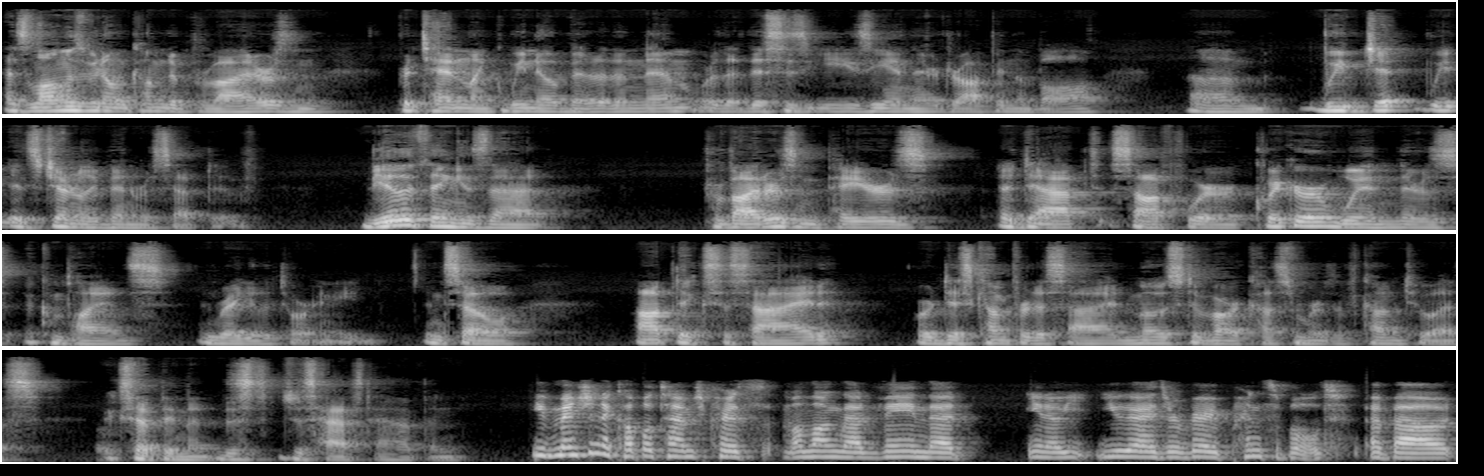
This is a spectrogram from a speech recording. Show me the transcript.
as long as we don't come to providers and pretend like we know better than them or that this is easy and they're dropping the ball, um, we've ge- we, it's generally been receptive. The other thing is that providers and payers adapt software quicker when there's a compliance and regulatory need. And so, optics aside or discomfort aside, most of our customers have come to us accepting that this just has to happen. You've mentioned a couple times, Chris, along that vein that you know you guys are very principled about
